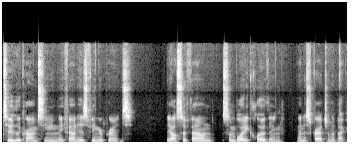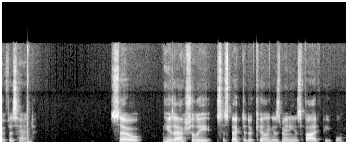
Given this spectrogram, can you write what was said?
to the crime scene, they found his fingerprints. They also found some bloody clothing and a scratch on the back of his hand. So, he was actually suspected of killing as many as five people,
